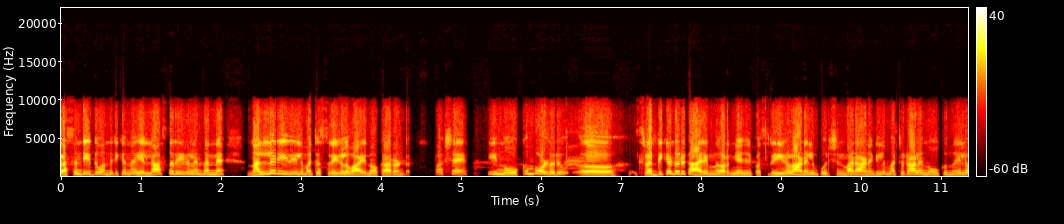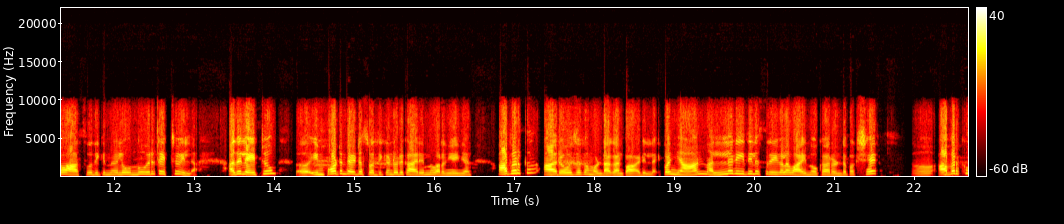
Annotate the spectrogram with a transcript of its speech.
പ്രസന്റ് ചെയ്ത് വന്നിരിക്കുന്ന എല്ലാ സ്ത്രീകളെയും തന്നെ നല്ല രീതിയിൽ മറ്റു സ്ത്രീകൾ വായി നോക്കാറുണ്ട്. പക്ഷേ ഈ നോക്കുമ്പോൾ ഉള്ളൊരു ശ്രദ്ധിക്കേണ്ട ഒരു കാര്യം എന്ന് പറഞ്ഞു കഴിഞ്ഞാൽ ഇപ്പൊ സ്ത്രീകളാണെങ്കിലും പുരുഷന്മാരാണെങ്കിലും മറ്റൊരാളെ നോക്കുന്നതിലോ ആസ്വദിക്കുന്നതിലോ ഒന്നും ഒരു തെറ്റുമില്ല അതിൽ ഏറ്റവും ഇമ്പോർട്ടന്റ് ആയിട്ട് ശ്രദ്ധിക്കേണ്ട ഒരു കാര്യം എന്ന് പറഞ്ഞു കഴിഞ്ഞാൽ അവർക്ക് അരോചകം ഉണ്ടാകാൻ പാടില്ല. ഇപ്പൊ ഞാൻ നല്ല രീതിയിൽ സ്ത്രീകളെ വായി നോക്കാറുണ്ട്. പക്ഷെ അവർക്ക്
